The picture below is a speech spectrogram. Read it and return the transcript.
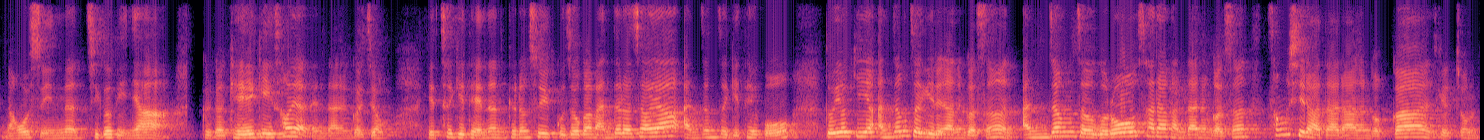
나올 수 있는 직업이냐. 그러니까 계획이 서야 된다는 거죠. 예측이 되는 그런 수익 구조가 만들어져야 안정적이 되고 또 여기 안정적이라는 것은 안정적으로 살아간다는 것은 성실하다라는 것과 이게 좀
